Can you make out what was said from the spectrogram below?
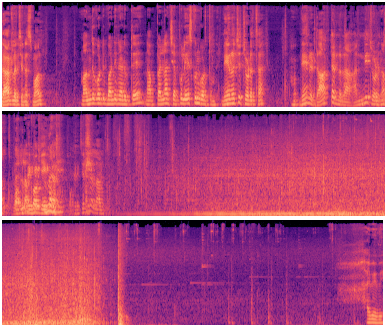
దారిలో చిన్న స్మాల్ మందు కొట్టి బండి నడిపితే నా పెళ్ళం చెప్పులు వేసుకుని కొడుతుంది. నేను వచ్చి చూడొచ్చా? నేను డాక్టర్ని రా అన్నీ చూడొచ్చు. కొడుతుందంటే. ఒక చిన్న లాంచ్ బేబీ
